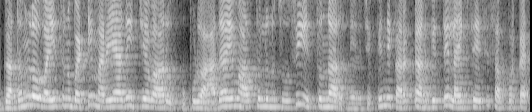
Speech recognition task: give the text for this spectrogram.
గతంలో వయసును బట్టి మర్యాద ఇచ్చేవారు. ఇప్పుడు ఆదాయం ఆస్తులను చూసి ఇస్తున్నారు. నేను చెప్పింది కరెక్ట్ అనిపిస్తే లైక్ చేసి సబ్స్క్రైబ్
